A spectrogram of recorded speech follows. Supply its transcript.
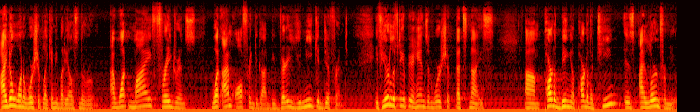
I don't want to worship like anybody else in the room. I want my fragrance, what I'm offering to God, be very unique and different. If you're lifting up your hands in worship, that's nice. Um, part of being a part of a team is I learn from you.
